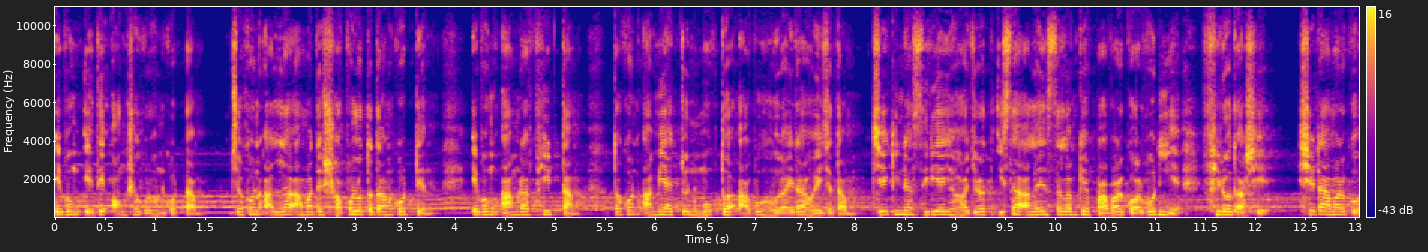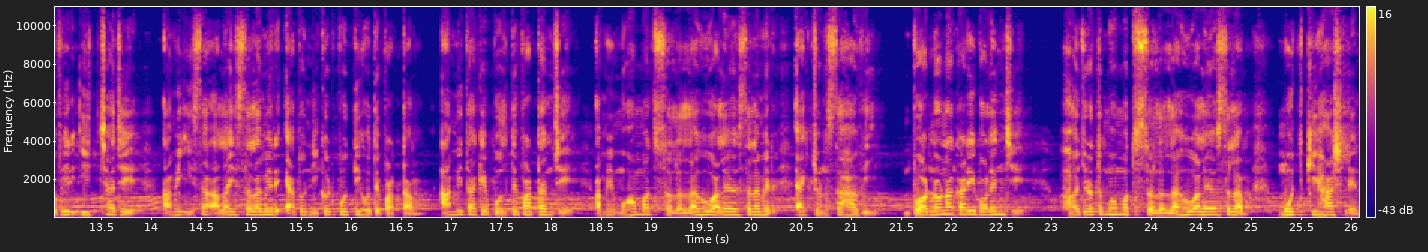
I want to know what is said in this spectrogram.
এবং এতে অংশগ্রহণ করতাম। যখন আল্লাহ আমাদের সফলতা দান করতেন এবং আমরা ফিরতাম, তখন আমি একজন মুক্ত আবু হুরাইরা হয়ে যেতাম, যে কিনা সিরিয়ায় হজরত ঈসা আলাইসাল্লামকে পাবার গর্ব নিয়ে ফিরত আসে। সেটা আমার গভীর ইচ্ছা যে আমি ঈসা আলাইসাল্লামের এত নিকটবর্তী হতে পারতাম। আমি তাকে বলতে পারতাম যে, আমি মোহাম্মদ সাল্লাহু আলাইসাল্লামের একজন সাহাবি। বর্ণনাকারী বলেন যে হজরত মোহাম্মদ সাল্লাহু আলাইসাল্লাম মুচকি হাসলেন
